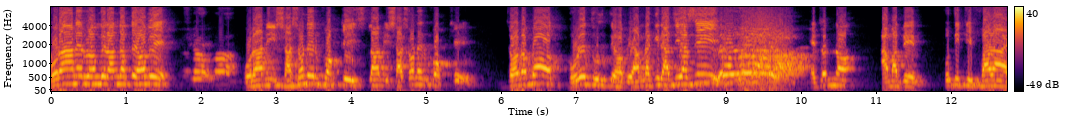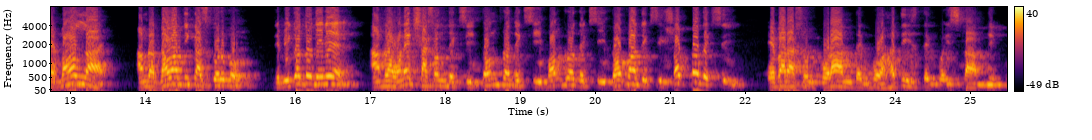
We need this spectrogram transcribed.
কোরআনের রঙে রাঙাতে হবে। কোরআনী শাসনের পক্ষে ইসলামী শাসনের পক্ষে জনমত গড়ে তুলতে হবে। আমরা কি রাজি আছি? এজন্য আমাদের প্রতিটি পাড়ায়, মহল্লায় আমরা দাওয়াতি কাজ করব। যে বিগত দিনে আমরা অনেক শাসন দেখছি, তন্ত্র দেখছি, মন্ত্র দেখছি, দফা দেখছি, স্বপ্ন দেখছি। এবার আসুন কোরআন দেখব, হাদিস দেখব, ইসলাম দেখব।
